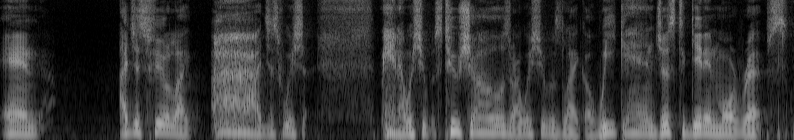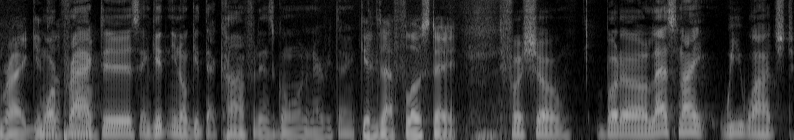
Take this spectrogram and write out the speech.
And I just feel like, ah, I just wish man, I wish it was two shows or I wish it was like a weekend just to get in more reps. Right. Get more the flow. practice and get you know get that confidence going and everything Get into that flow state. for sure. But uh, last night we watched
